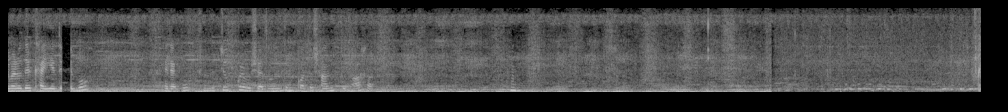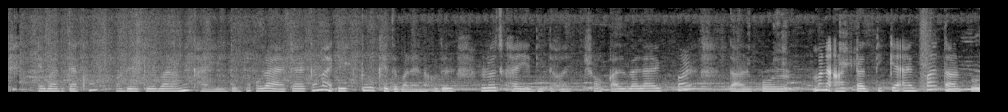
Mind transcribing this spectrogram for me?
এবার ওদের খাইয়ে দেবো। দেখো, সুন্দর চুপ করে বসে আছে। কত শান্ত, আহা। এবার দেখো, ওদেরকে এবার আমি খাইয়ে দেবো। ওরা একা একা না একটুও খেতে পারে না। ওদের রোজ খাইয়ে দিতে হয়। সকালবেলা একবার, তারপর মানে আটটার দিকে একবার, তারপর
